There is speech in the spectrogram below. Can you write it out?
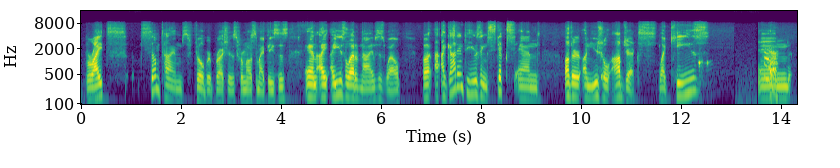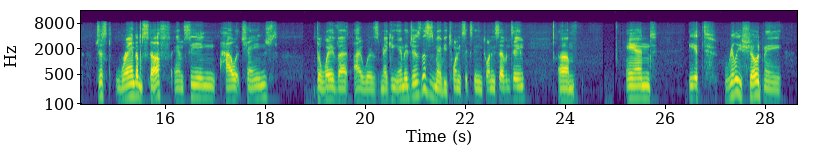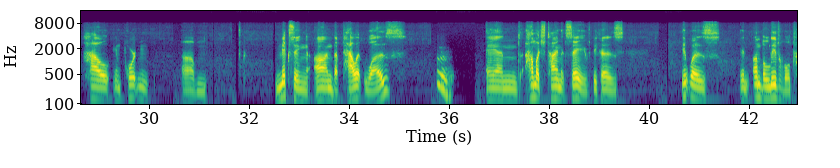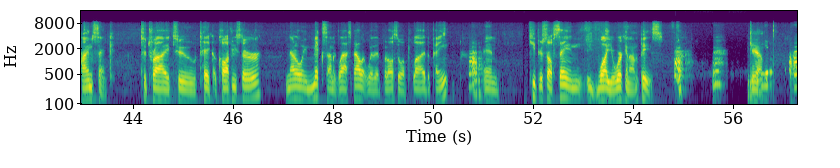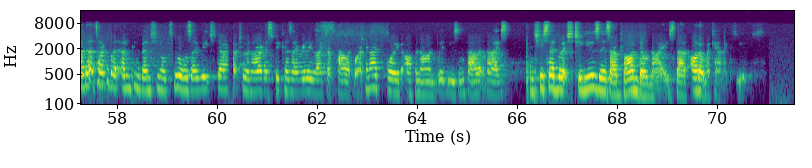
brights, sometimes filbert brushes for most of my pieces, and I, I use a lot of knives as well. But I, got into using sticks and other unusual objects like keys and just random stuff and seeing how it changed the way that I was making images. This is maybe 2016, 2017. Um, and it really showed me how important um, mixing on the palette was Hmm. and how much time it saved because it was an unbelievable time sink to try to take a coffee stirrer, not only mix on a glass palette with it, but also apply the paint and keep yourself sane while you're working on the piece. Yeah. Uh, that- talk about unconventional tools. I reached out to an artist because I really like her palette work, and I've toyed off and on with using palette knives. And she said what she uses are Bondo knives that auto mechanics use.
